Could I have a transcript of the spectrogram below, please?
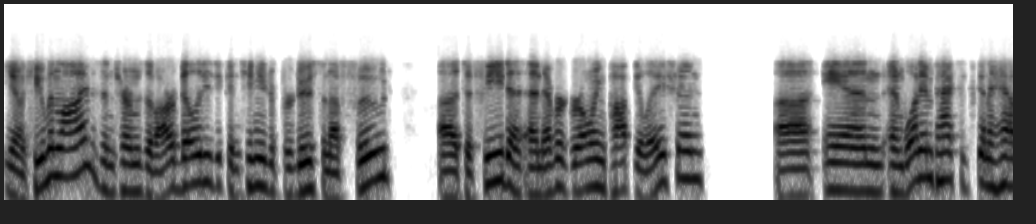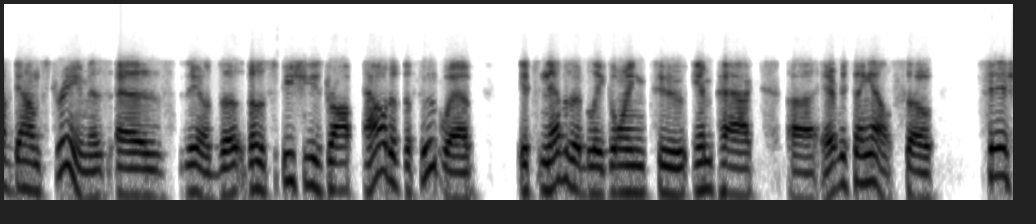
you know human lives in terms of our ability to continue to produce enough food uh, to feed a, an ever growing population, uh, and and what impact it's going to have downstream as as you know the, those species drop out of the food web. It's inevitably going to impact uh, everything else. So, fish,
